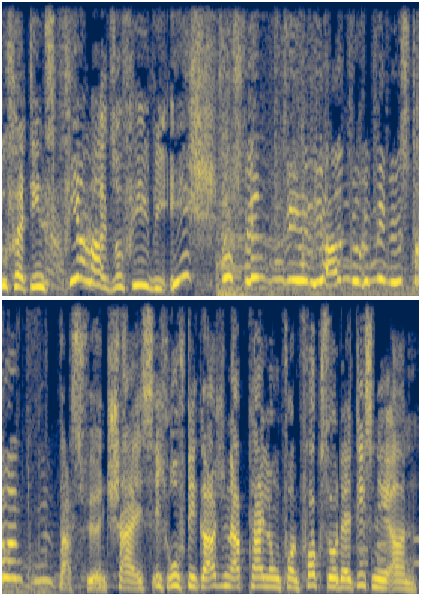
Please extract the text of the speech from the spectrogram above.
Du verdienst viermal so viel wie ich? Verschwinden wir, ihr anderen Ministranten! Was für ein Scheiß. Ich rufe die Gagenabteilung von Fox oder Disney an.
